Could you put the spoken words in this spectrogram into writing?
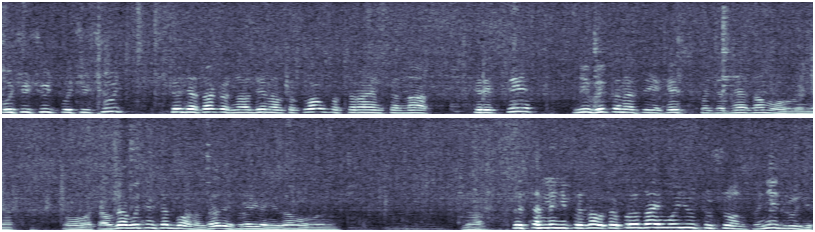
по чуть-чуть, по чуть-чуть. Сьогодні також на один автоклав постараємося на скрипти і виконати якесь хоч одне замовлення. От. А вже 80 банок, десь в районі замовлено. Да. Хтось там мені писав, то продай мою тушонку. Ні, друзі,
